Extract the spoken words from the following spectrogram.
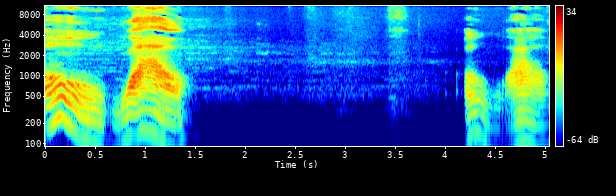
Oh, wow. Oh, wow.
